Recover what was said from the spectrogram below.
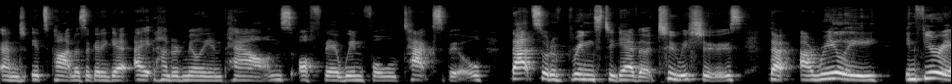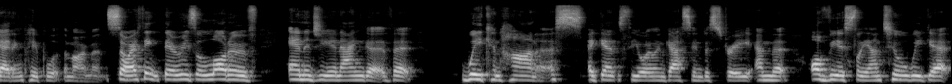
and its partners are going to get 800 million pounds off their windfall tax bill. That sort of brings together two issues that are really infuriating people at the moment. So I think there is a lot of energy and anger that we can harness against the oil and gas industry. And that obviously, until we get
